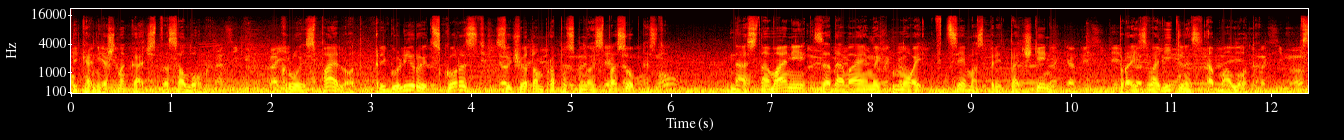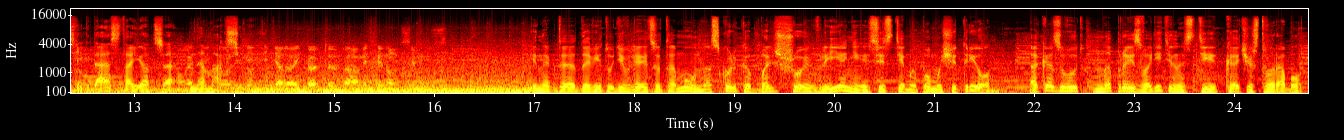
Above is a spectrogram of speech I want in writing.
и, конечно, качество соломы. Cruise Pilot регулирует скорость с учетом пропускной способности. На основании задаваемых мной в CEMOS предпочтений производительность обмолота всегда остается на максимум. Иногда Давид удивляется тому, насколько большое влияние системы помощи Трион оказывают на производительность и качество работы.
